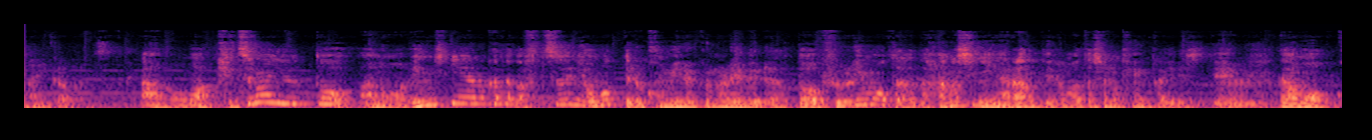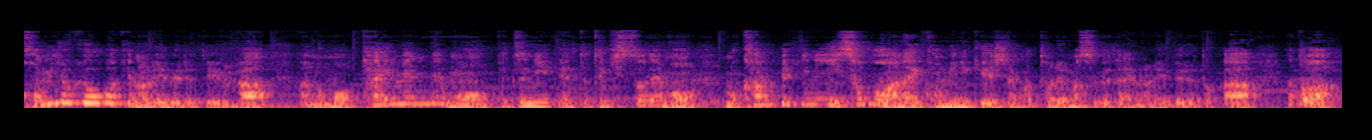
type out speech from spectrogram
ねいかがですかあの、まあ、結論言うと、あの、エンジニアの方が普通に思ってるコミュ力のレベルだと、フルリモートだと話にならんっていうのが私の見解でして、うんだからもう、コミュ力お化けのレベルというか、あの、もう対面でも別に、えっと、テキストでも、もう完璧にそこはないコミュニケーションが取れますぐらいのレベルとか、あとは、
